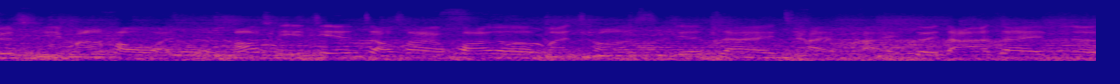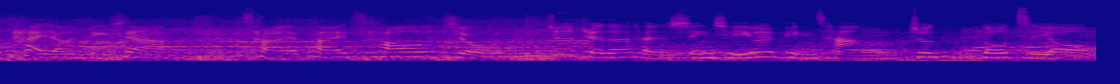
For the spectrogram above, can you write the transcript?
就其实蛮好玩的。然后其实今天早上也花了蛮长的时间在彩排，对，大家在那个太阳底下彩排超久，就觉得很新奇，因为平常就都只有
